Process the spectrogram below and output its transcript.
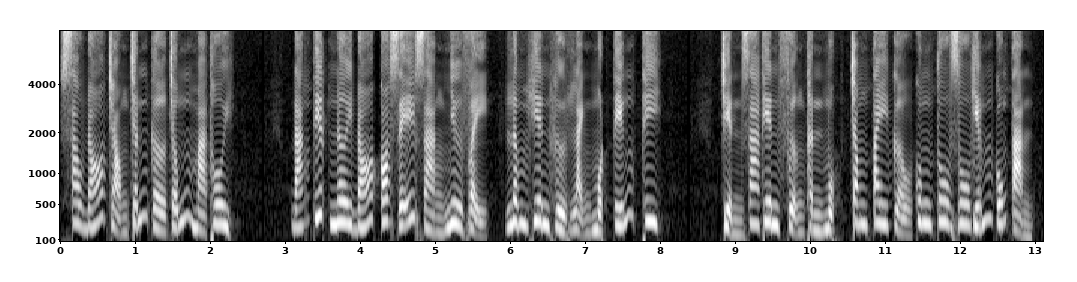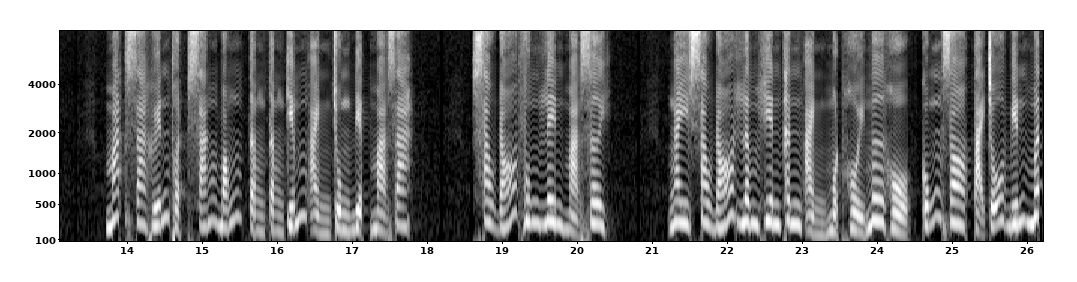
Sau đó trọng chấn cờ trống mà thôi. Đáng tiếc nơi đó có dễ dàng như vậy. Lâm Hiên hừ lạnh một tiếng thi. Triển ra thiên phượng thần mục trong tay cửa cung tu du kiếm cũng tàn. Mát ra huyến thuật sáng bóng tầng tầng kiếm ảnh trùng điệp mà ra. Sau đó vung lên mà rơi. Ngay sau đó Lâm Hiên thân ảnh một hồi mơ hồ cũng do tại chỗ biến mất.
